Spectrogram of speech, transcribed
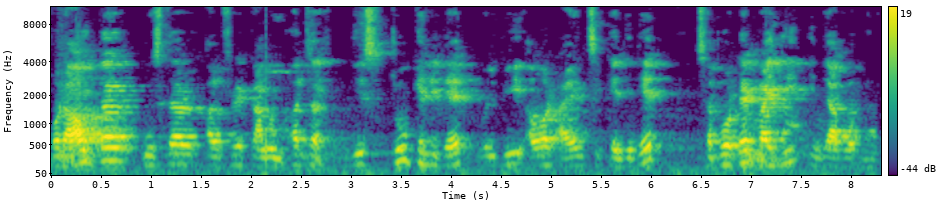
for the outer, Mr. Alfred Kanngam Arthur. These two candidates will be our INC candidate supported by the India government.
